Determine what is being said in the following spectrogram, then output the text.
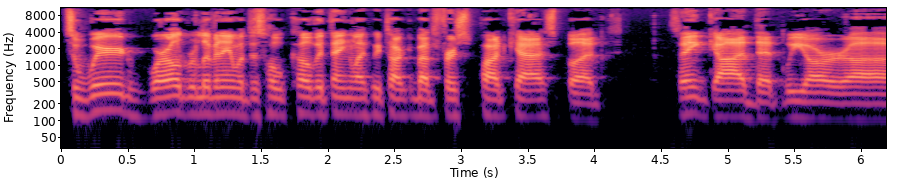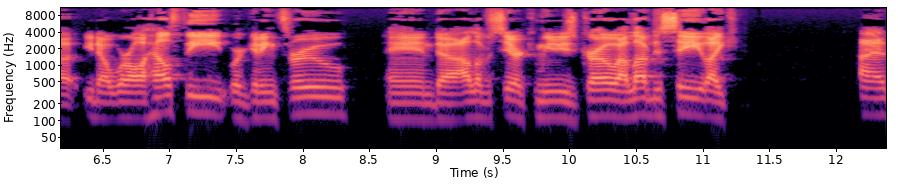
It's a weird world we're living in with this whole COVID thing, like we talked about the first podcast, but thank God that we are, uh, you know, we're all healthy. We're getting through, and uh, I love to see our communities grow. I love to see like, uh,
